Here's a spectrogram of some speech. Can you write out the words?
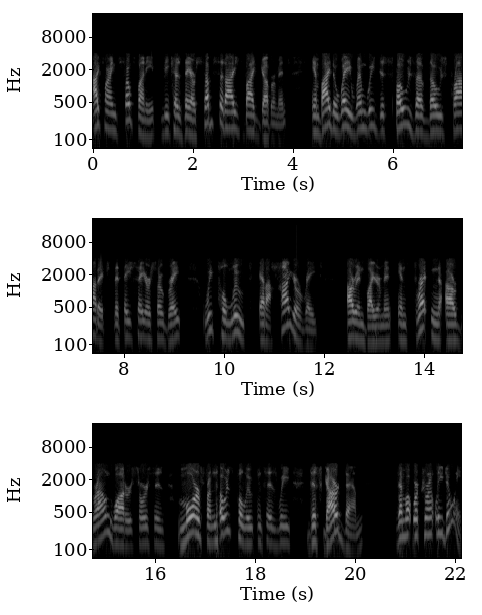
I find so funny because they are subsidized by government. And by the way, when we dispose of those products that they say are so great, we pollute at a higher rate our environment and threaten our groundwater sources more from those pollutants as we discard them than what we're currently doing.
